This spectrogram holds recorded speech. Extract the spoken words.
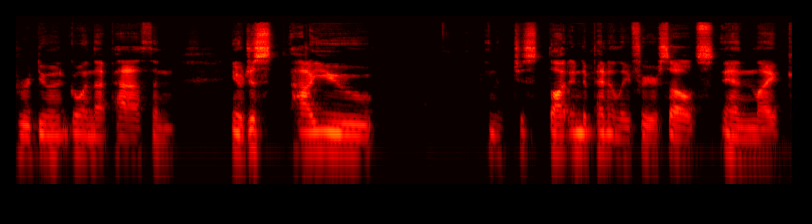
who are doing going that path. And you know just how you you know, just thought independently for yourselves and like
